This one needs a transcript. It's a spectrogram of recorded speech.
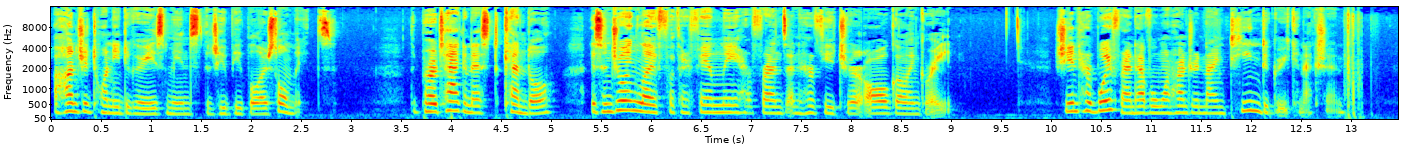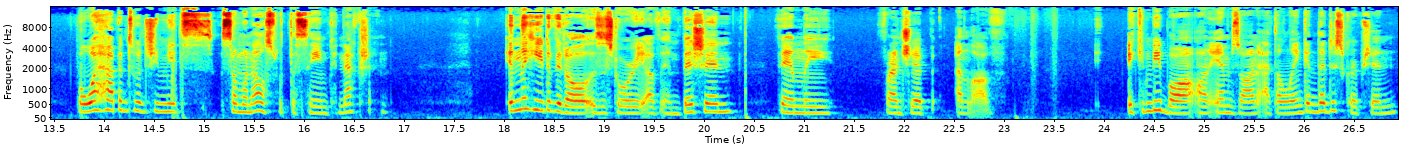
120 degrees means the two people are soulmates. The protagonist, Kendall, is enjoying life with her family, her friends, and her future all going great. She and her boyfriend have a 119 degree connection. But what happens when she meets someone else with the same connection? In the Heat of It All is a story of ambition, family, friendship, and love. It can be bought on Amazon at the link in the description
